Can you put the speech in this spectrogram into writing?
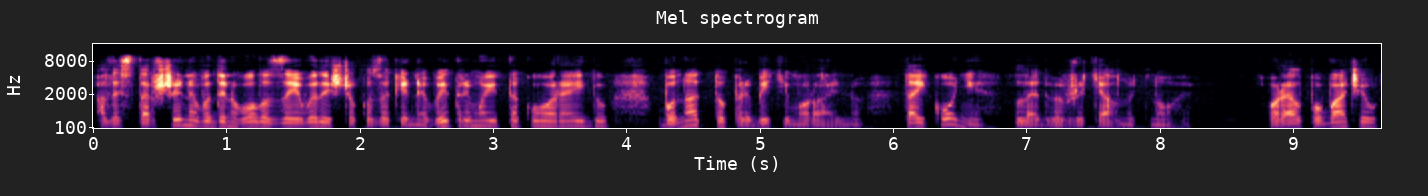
Але старшини в один голос заявили, що козаки не витримають такого рейду, бо надто прибиті морально, та й коні ледве вже тягнуть ноги. Орел побачив,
